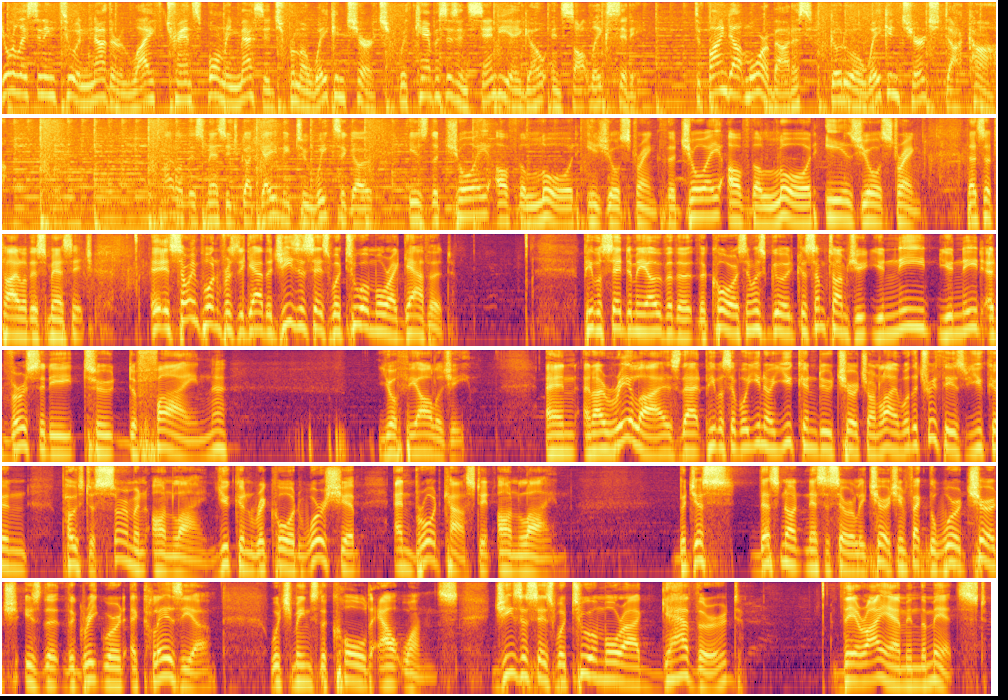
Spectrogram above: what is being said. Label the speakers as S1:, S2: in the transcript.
S1: You're listening to another life transforming message from Awaken Church with campuses in San Diego and Salt Lake City. To find out more about us, go to awakenchurch.com.
S2: The title of this message God gave me two weeks ago is The Joy of the Lord is Your Strength. The joy of the Lord is your strength. That's the title of this message. It's so important for us to gather. Jesus says, Where two or more are gathered. People said to me over the, the course, and it was good because sometimes you, you, need, you need adversity to define your theology. And, and I realized that people said, well, you know, you can do church online. Well, the truth is, you can post a sermon online, you can record worship and broadcast it online. But just that's not necessarily church. In fact, the word church is the, the Greek word ecclesia, which means the called out ones. Jesus says, Where two or more are gathered, there I am in the midst.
